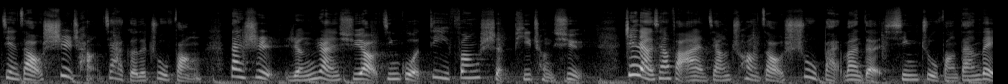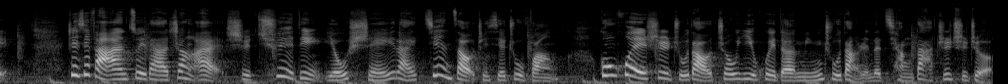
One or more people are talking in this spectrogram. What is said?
建造市场价格的住房，但是仍然需要经过地方审批程序。这两项法案将创造数百万的新住房单位。这些法案最大的障碍是确定由谁来建造这些住房。工会是主导州议会的民主党人的强大支持者，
